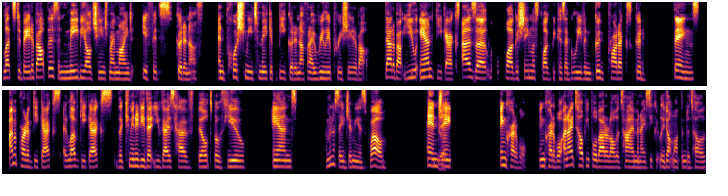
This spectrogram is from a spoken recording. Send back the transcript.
let's debate about this and maybe I'll change my mind if it's good enough and push me to make it be good enough. And I really appreciate about that about you and GeekX as a little plug, a shameless plug, because I believe in good products, good things. I'm a part of GeekX. I love GeekX, the community that you guys have built, both you and I'm going to say Jimmy as well. And yeah. Jane, incredible, incredible. And I tell people about it all the time. And I secretly don't want them to tell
